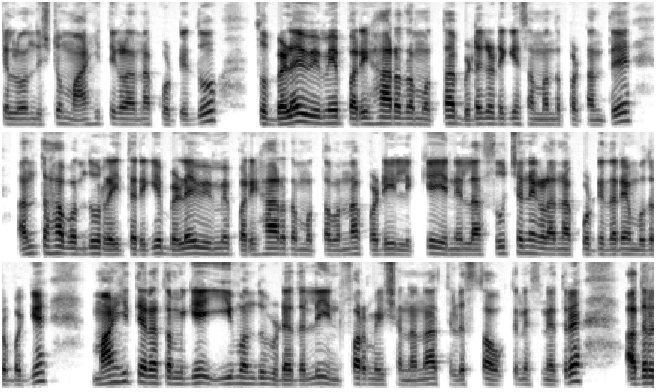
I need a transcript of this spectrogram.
ಕೆಲವೊಂದಿಷ್ಟು ಮಾಹಿತಿಗಳನ್ನ ಕೊಟ್ಟಿದ್ದು, ಸೊ, ಬೆಳೆ ವಿಮೆ ಪರಿಹಾರದ ಮೊತ್ತ ಬಿಡುಗಡೆಗೆ ಸಂಬಂಧಪಟ್ಟಂತೆ ಅಂತಹ ಒಂದು ರೈತರಿಗೆ ಬೆಳೆ ವಿಮೆ ಪರಿಹಾರದ ಮೊತ್ತವನ್ನ ಪಡೆಯಲಿಕ್ಕೆ ಏನೆಲ್ಲ ಸೂಚನೆಗಳನ್ನ ಕೊಟ್ಟಿದ್ದಾರೆ ಎಂಬುದರ ಬಗ್ಗೆ ಮಾಹಿತಿಯನ್ನ ತಮಗೆ ಈ ಒಂದು ವಿಡಿಯೋದಲ್ಲಿ ಇನ್ಫಾರ್ಮೇಶನ್ ಅನ್ನ ತಿಳಿಸ್ತಾ ಹೋಗ್ತೇನೆ ಸ್ನೇಹಿತರೆ. ಅದರ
